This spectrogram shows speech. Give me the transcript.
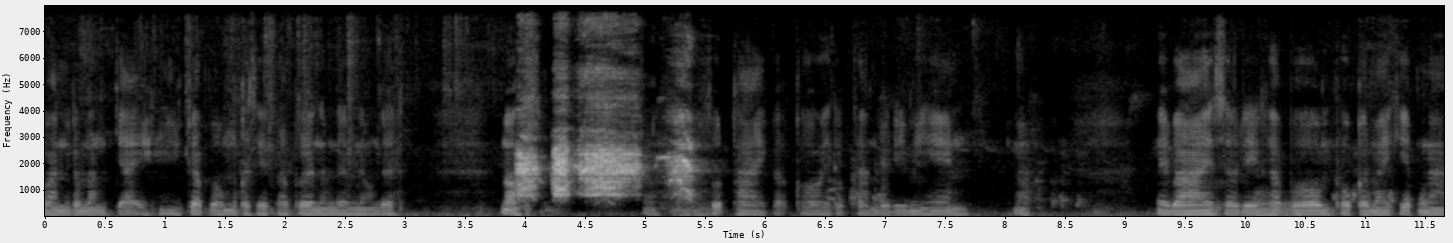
ขวัญกำลังใจให้กับผมเกษตรพาเพื่อนนำเดิมน้องเด้อเนาะสุดท้ายก็ขอให้ทุกท่านอยู่ดีมีแห้งเนาะบายบาย สวัสดีครับผม พบกันใหม่คลิปหน้า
